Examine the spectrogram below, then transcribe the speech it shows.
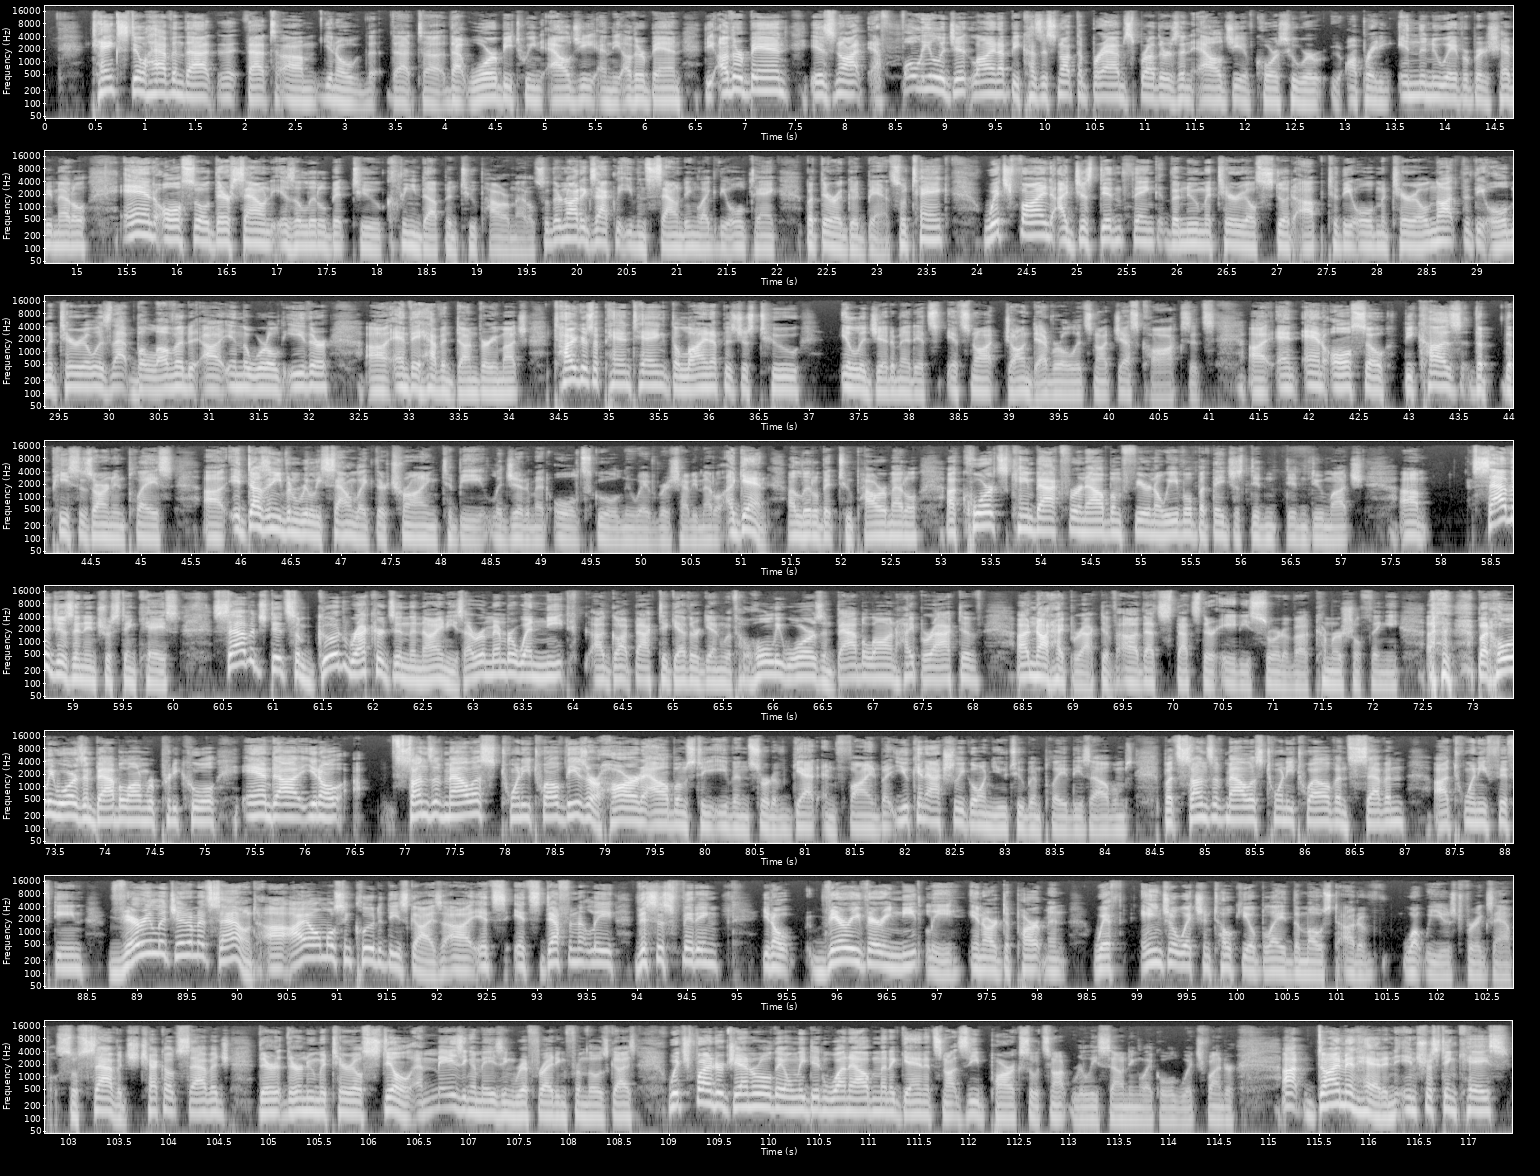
Tank still having that that um you know that that uh, that war between Algy and the other band. The other band is not a fully legit lineup because it's not the Brabbs brothers and Algy, of course, who were operating in the new wave of British heavy metal, and also their sound is a little bit too cleaned up and too power metal. So they're not exactly even sounding like the old Tank, but they're a good band. So Tank, which find I just didn't think the new material stood up to the old material. Not that the old material is that beloved uh, in the world either, uh, and they haven't done very much. Tygers of Pan Tang, the lineup is just too illegitimate. It's it's not Jon Deverill. It's not Jess Cox. It's uh, and and also because the the pieces aren't in place, uh, it doesn't even really sound like they're trying to be legitimate old school new wave British heavy metal. Again, a little bit too power metal. Uh, Quartz came back for an album, Fear No Evil, but they just didn't didn't do much. Um, Savage is an interesting case. Savage did some good records in the 90s. I remember when Neat uh, got back together again with Holy Wars and Babylon, Hyperactive. Uh, not Hyperactive. Uh, that's that's their 80s sort of a commercial thingy. but Holy Wars and Babylon were pretty cool. And, uh, you know, Sons of Malice 2012. These are hard albums to even sort of get and find, but you can actually go on YouTube and play these albums. But Sons of Malice 2012 and Seven uh, 2015, very legitimate sound. Uh, I almost included these guys. Uh, it's it's definitely this is fitting, you know, very very neatly in our department with Angel Witch and Tokyo Blade the most out of what we used for examples. So Savage, check out Savage. Their their new material still amazing, amazing riff writing from those guys. Witchfinder General, they only did one album, and again, it's not Zeb Park, so it's not really sounding like old Witchfinder. Uh, Diamond Head, an interesting case.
